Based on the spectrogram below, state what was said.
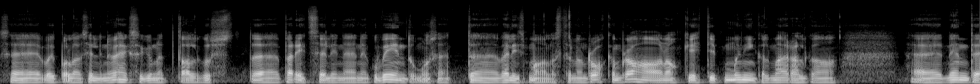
see võib-olla selline üheksakümnendate algust äh, pärit selline nagu veendumus, et äh, välismaalastel on rohkem raha, noh, kehtib mõningal määral ka äh, nende,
